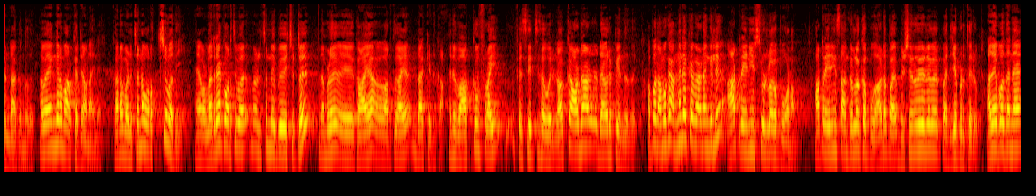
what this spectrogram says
ഉണ്ടാക്കുന്നത്. അത് ഭയങ്കര മാർക്കറ്റാണ് അതിന്. കാരണം വെളിച്ചെണ്ണ കുറച്ച് മതി. വളരെ കുറച്ച് വെളിച്ചെണ്ണ ഉപയോഗിച്ചിട്ട് നമ്മൾ കായ വറുത്തകായ ഉണ്ടാക്കിയെടുക്കാം. അതിന് വാക്കും ഫ്രൈ ഫെസിലിറ്റി സൗകര്യം ഒക്കെ അവിടെ ഡെവലപ്പ് ചെയ്യുന്നത്. അപ്പോൾ നമുക്ക് അങ്ങനെയൊക്കെ വേണമെങ്കിൽ ആ ട്രെയിനിങ് ഇൻസ്റ്റിറ്റ്യൂട്ടിലൊക്കെ പോകണം. ആ ട്രെയിനിങ് സെന്ററിലൊക്കെ പോകും. അവിടെ മെഷീനറിയിൽ പരിചയപ്പെടുത്തരും അതേപോലെ തന്നെ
